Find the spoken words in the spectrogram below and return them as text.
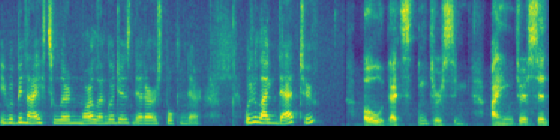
it would be nice to learn more languages that are spoken there. Would you like that too? Oh, that's interesting. I'm interested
